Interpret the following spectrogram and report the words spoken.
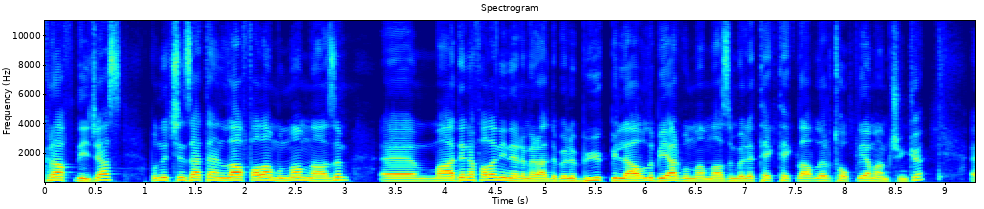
Craftlayacağız. Bunun için zaten lav falan bulmam lazım. Ee, madene falan inerim herhalde. Böyle büyük bir lavlı bir yer bulmam lazım. Böyle tek tek lavları toplayamam çünkü. Ee,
